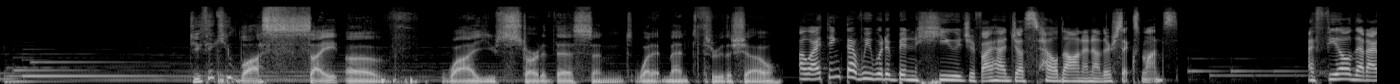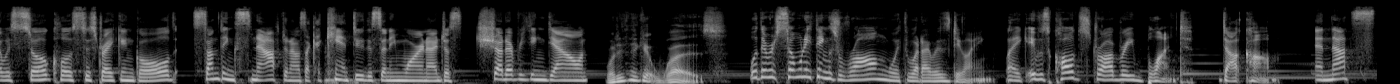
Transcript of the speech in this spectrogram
Do you think you lost sight of why you started this and what it meant through the show? Oh, I think that we would have been huge if I had just held on another six months. I feel that I was so close to striking gold. Something snapped and I was like, I can't do this anymore. And I just shut everything down. What do you think it was? Well, there were so many things wrong with what I was doing. Like it was called strawberryblunt.com. And that's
